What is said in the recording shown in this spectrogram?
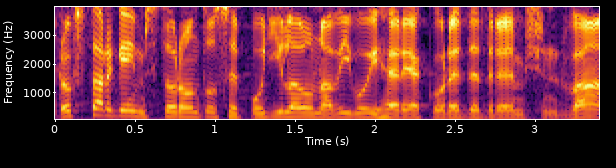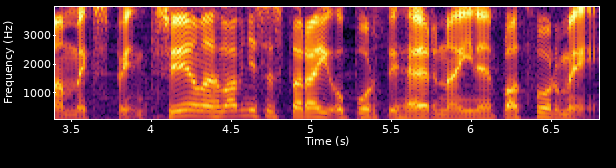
Rockstar Games Toronto se podílelo na vývoji her jako Red Dead Redemption 2 a Max Payne 3, ale hlavně se starají o porty her na jiné platformy.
